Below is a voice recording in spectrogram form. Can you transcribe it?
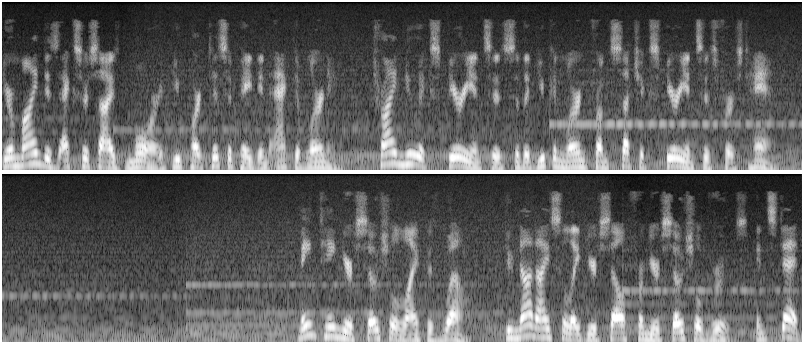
Your mind is exercised more if you participate in active learning. Try new experiences so that you can learn from such experiences firsthand. Maintain your social life as well. Do not isolate yourself from your social groups, instead,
